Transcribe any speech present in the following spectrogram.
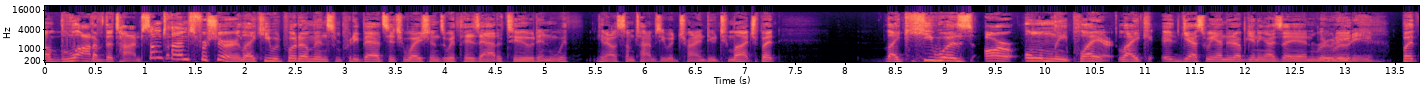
a lot of the time. Sometimes for sure, like he would put him in some pretty bad situations with his attitude and with, you know, sometimes he would try and do too much, but like he was our only player. Like yes, we ended up getting Isaiah and Rudy, Rudy. but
